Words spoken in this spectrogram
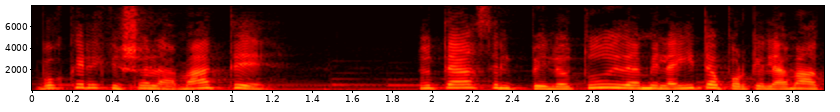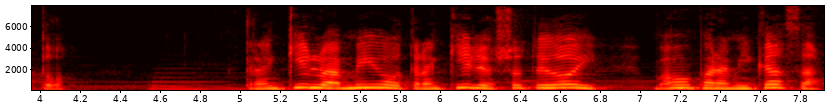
¿Vos querés que yo la mate? No te hagas el pelotudo y dame la guita porque la mato. Tranquilo, amigo, tranquilo, yo te doy. Vamos para mi casa.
